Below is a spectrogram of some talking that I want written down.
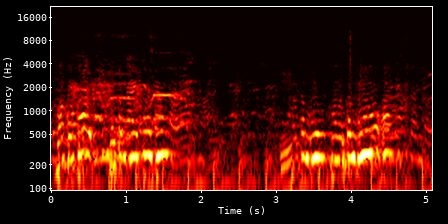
Bagus kai. Bertemu tu tu. Bertemu, kalau bertemu. Ah, suka kan itu kan ada tu ada. Mana kita ada mana? Kita tak ada mana? Asal ada mana? Sampai lah ada lah sama ni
